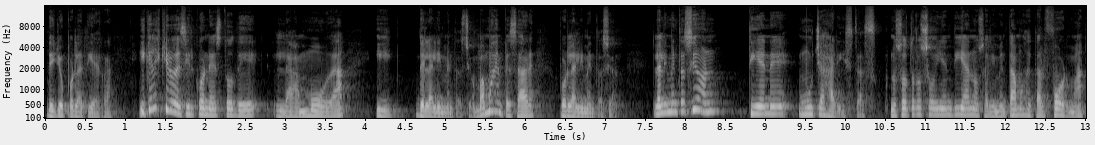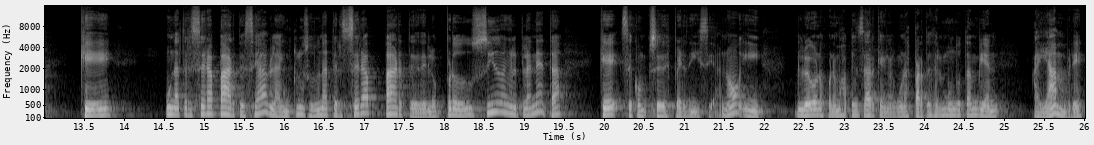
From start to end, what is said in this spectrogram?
de Yo por la Tierra. ¿Y qué les quiero decir con esto de la moda y de la alimentación? Vamos a empezar por la alimentación. La alimentación tiene muchas aristas. Nosotros hoy en día nos alimentamos de tal forma que una tercera parte, se habla incluso de una tercera parte de lo producido en el planeta que se, desperdicia, ¿no? Y luego nos ponemos a pensar que en algunas partes del mundo también hay hambre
